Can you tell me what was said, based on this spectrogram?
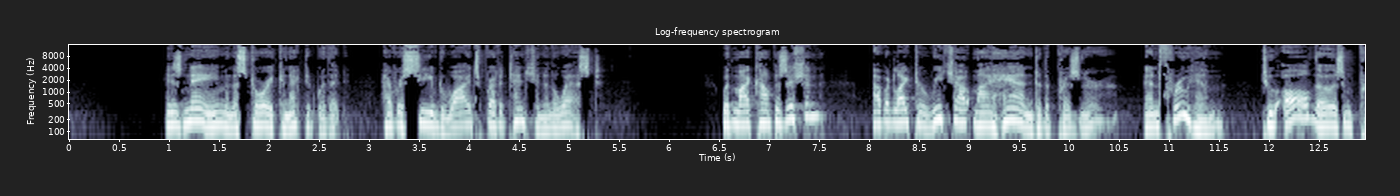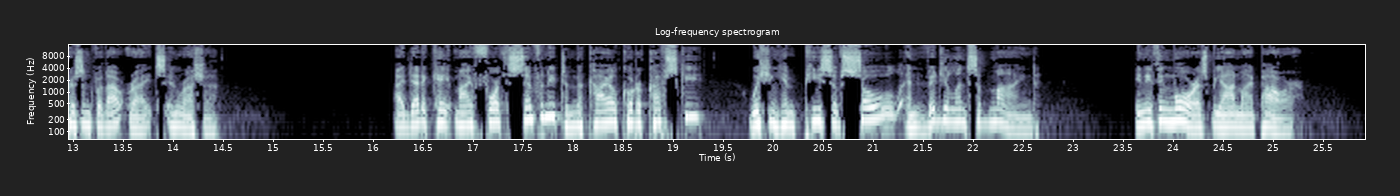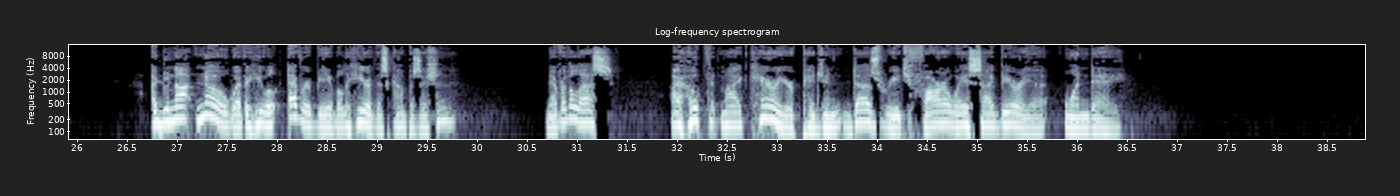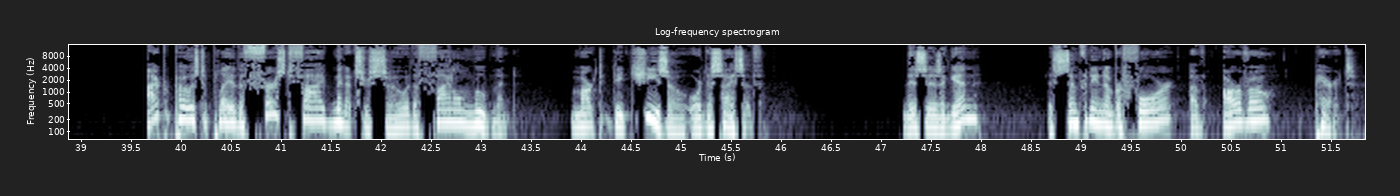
His name and the story connected with it have received widespread attention in the West. With my composition, I would like to reach out my hand to the prisoner, and through him, to all those imprisoned without rights in Russia. I dedicate my fourth symphony to Mikhail Khodorkovsky, wishing him peace of soul and vigilance of mind. Anything more is beyond my power. I do not know whether he will ever be able to hear this composition. Nevertheless, I hope that my carrier pigeon does reach faraway Siberia one day. I propose to play the first five minutes or so of the final movement, marked deciso or decisive. This is again the Symphony Number no. 4 of Arvo Pärt.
